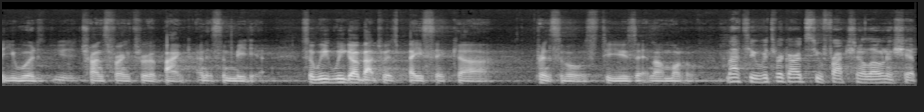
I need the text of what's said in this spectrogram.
that you would transferring through a bank, and it's immediate. So we, we go back to its basic uh, principles to use it in our model. Matthew, with regards to fractional ownership,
